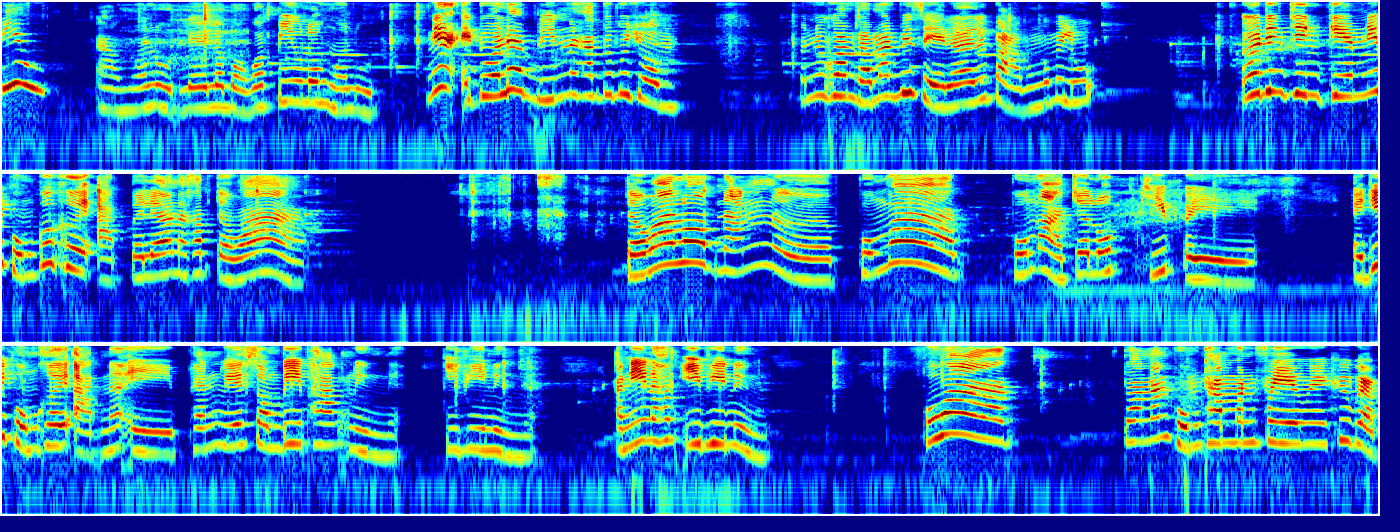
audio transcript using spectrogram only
ปิ้วอ้าวหัวหลุดเลยเราบอกว่าปิ้วแล้วหัวหลุด เนี่ยไอตัวแลบลิ้นนะครับท่านผู้ชม มันมีความสามารถพิเศษอะไรหรือเปล่าผมก็ไม่รู้ เออจริง ๆ เกมนี้ผมก็เคยอัดไปแล้วนะครับ แต่ว่า แต่ว่ารอบนั้นเออผมว่าผมอาจจะลบคลิปไอไอที่ผมเคยอัดนะไอแพนเวสซอมบี้ภาคหนึ่งเนี่ย EP หนึ่งเนี่ย อันนี้นะครับ EP หนึ่งเพราะว่าตอนนั้นผมทำมันเฟลไงคือแบบ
